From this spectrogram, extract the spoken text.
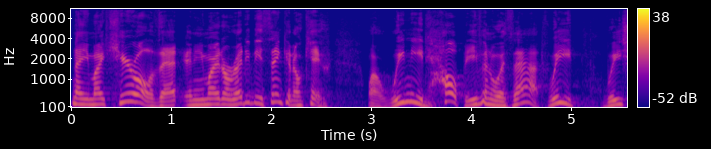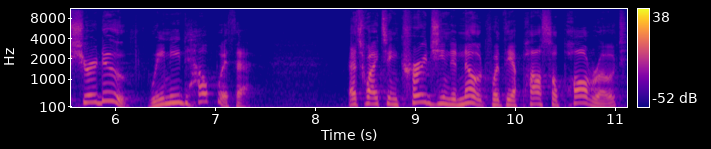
Now, you might hear all of that and you might already be thinking, okay, well, we need help even with that. We, we sure do. We need help with that. That's why it's encouraging to note what the Apostle Paul wrote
